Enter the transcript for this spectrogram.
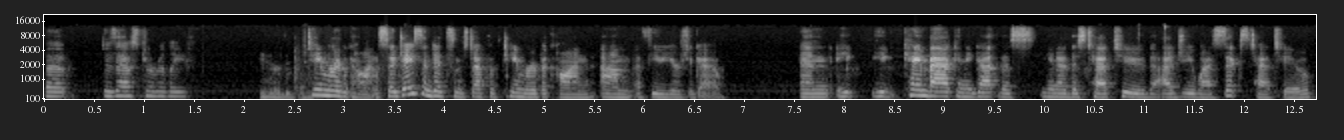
the disaster relief Team Rubicon. Team Rubicon. So Jason did some stuff with Team Rubicon um, a few years ago, and he he came back and he got this you know this tattoo, the IGY6 tattoo,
